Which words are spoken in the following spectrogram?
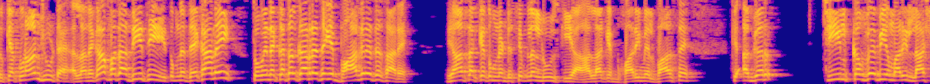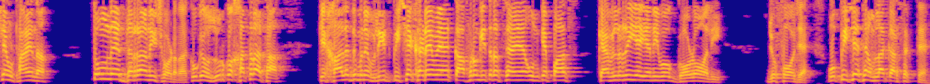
تو کیا قرآن جھوٹ ہے؟ اللہ نے کہا فتح دی تھی، تم نے دیکھا نہیں؟ تم انہیں قتل کر رہے تھے، یہ بھاگ رہے تھے سارے۔ یہاں تک کہ تم نے ڈسپلن لوز کیا۔ حالانکہ بخاری میں الفاظ تھے کہ اگر چیل کوے بھی ہماری لاشیں اٹھائے نا، تم نے درا نہیں چھوڑنا۔ کیونکہ حضور کو خطرہ تھا کہ خالد بن ولید پیچھے کھڑے ہوئے ہیں، کافروں کی طرف سے آئے ہیں، ان کے پاس کیولری ہے یعنی وہ گھوڑوں والی جو فوج ہے۔ وہ پیچھے سے حملہ کر سکتے ہیں۔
